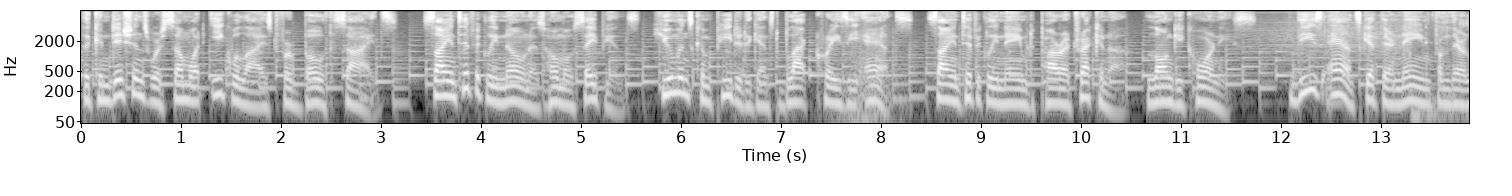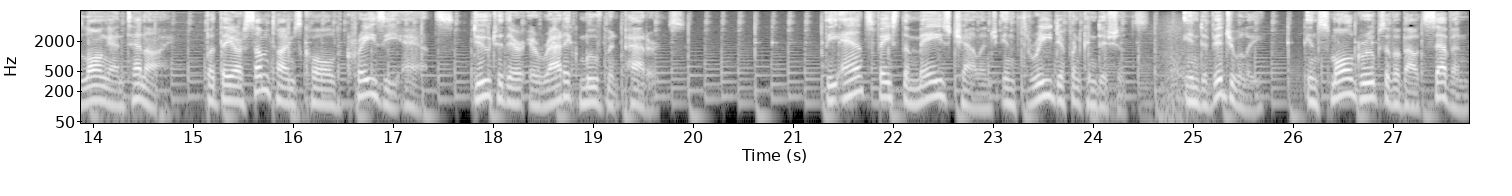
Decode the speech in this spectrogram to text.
the conditions were somewhat equalized for both sides. Scientifically known as Homo sapiens, humans competed against black crazy ants, scientifically named Paratrechina longicornis. These ants get their name from their long antennae, but they are sometimes called crazy ants due to their erratic movement patterns. The ants face the maze challenge in three different conditions. Individually, in small groups of about seven,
